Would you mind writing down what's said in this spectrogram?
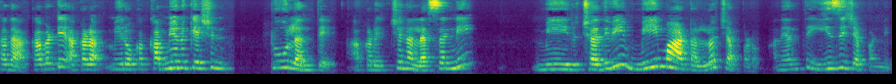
కదా? కాబట్టి అక్కడ మీరు ఒక కమ్యూనికేషన్ టూల్ అంతే. అక్కడ ఇచ్చిన లెసన్ని మీరు చదివి మీ మాటల్లో చెప్పడం. అది ఎంత ఈజీ చెప్పండి.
